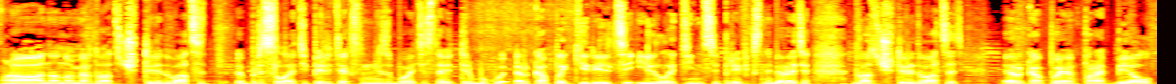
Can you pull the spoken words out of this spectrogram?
а, на номер 2420 присылайте. Перед текстом не забывайте ставить три буквы РКП, кириллицы или латиницы, префикс набирайте. 2420 РКП, пробел,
